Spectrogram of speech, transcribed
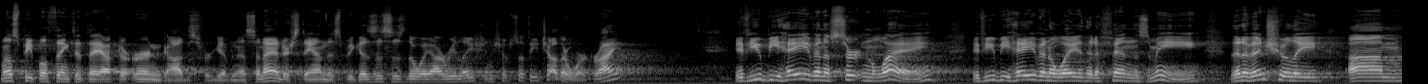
Most people think that they have to earn God's forgiveness, and I understand this because this is the way our relationships with each other work, right? If you behave in a certain way, if you behave in a way that offends me, then eventually, um,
